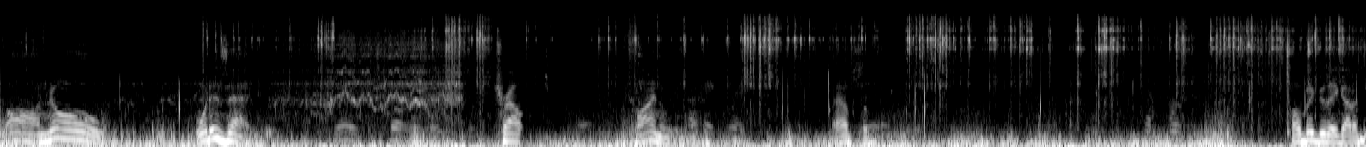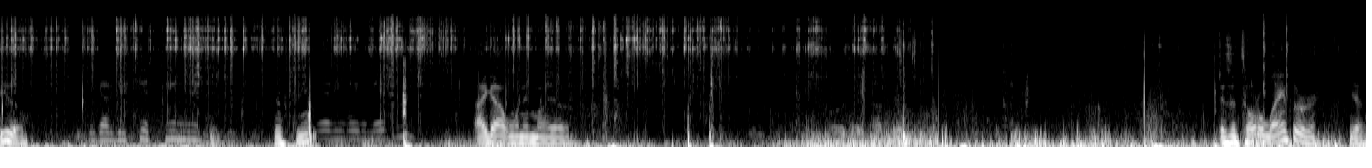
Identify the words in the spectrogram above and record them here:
Oh no. What is that? Trout. Finally, man. Okay, great. Absolutely. How big do they gotta be though? We gotta be 15 inches. 15? Heavy weight of measure? I got one in my uh Is it total length or yeah?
